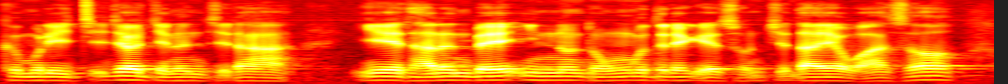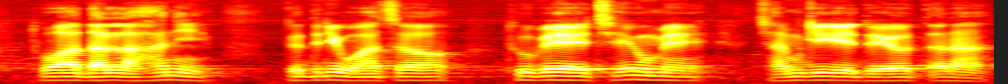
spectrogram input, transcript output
그물이 찢어지는지라 이에 다른 배에 있는 동무들에게 손짓하여 와서 도와달라 하니 그들이 와서 두 배의 채움에 잠기게 되었더라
